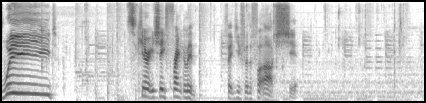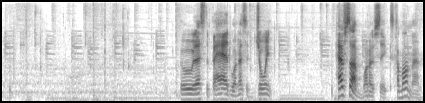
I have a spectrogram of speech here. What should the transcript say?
Weed! Security Chief Franklin. Thank you for the fo- Oh, shit. Oh, that's the bad one. That's a joint. Have some, 106. Come on, man.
